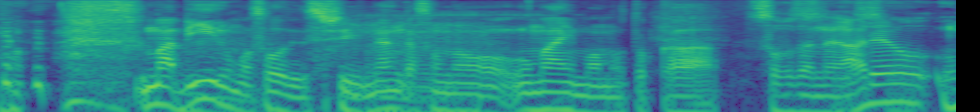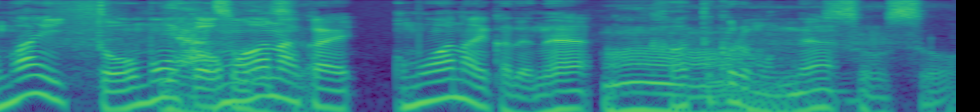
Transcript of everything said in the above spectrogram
まあビールもそうですし、なんかそのうまいものとか、そうだね。あれをうまいと思うか思わなか思わないかでねうん。変わってくるもんね。そうそ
